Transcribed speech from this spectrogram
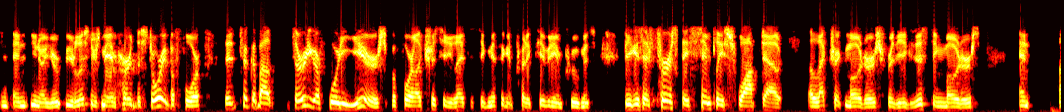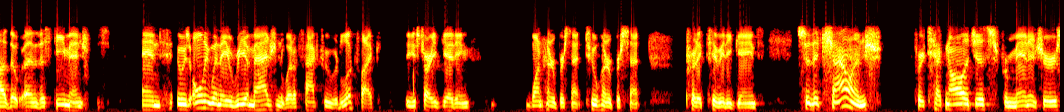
and, and, you know, your, your listeners may have heard the story before that it took about 30 or 40 years before electricity led to significant productivity improvements because at first they simply swapped out electric motors for the existing motors and uh, the, uh, the steam engines. And it was only when they reimagined what a factory would look like you started getting 100%, 200% productivity gains. So the challenge for technologists, for managers,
